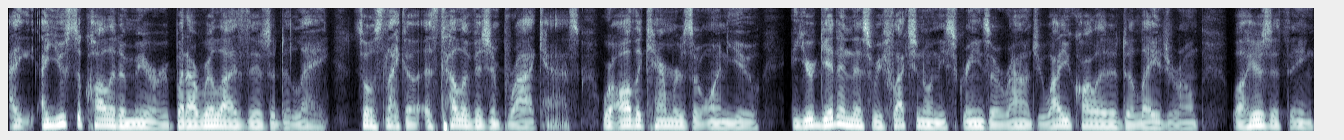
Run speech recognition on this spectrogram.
I, I used to call it a mirror, but I realized there's a delay. So it's like a, a television broadcast where all the cameras are on you and you're getting this reflection on these screens around you. Why you call it a delay, Jerome? Well, here's the thing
